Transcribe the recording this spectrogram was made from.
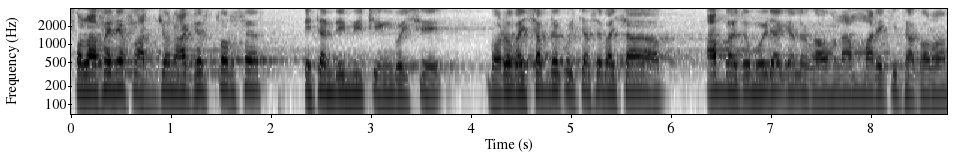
ফলাফাইনে পাঁচজন আগের তরফের এটা মিটিং বইছে। বড় ভাই সাহেবরে কইতাছে, ভাই সাহেব আব্বাই তো মইরা গেল গাহন আম্মারে কিতা করন?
